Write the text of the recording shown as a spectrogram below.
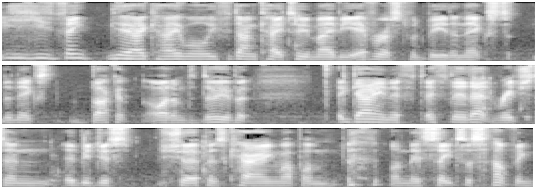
You think, yeah, okay, well, if you've done K2, maybe Everest would be the next the next bucket item to do, but again, if if they're that rich, then it'd be just Sherpas carrying them up on on their seats or something,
